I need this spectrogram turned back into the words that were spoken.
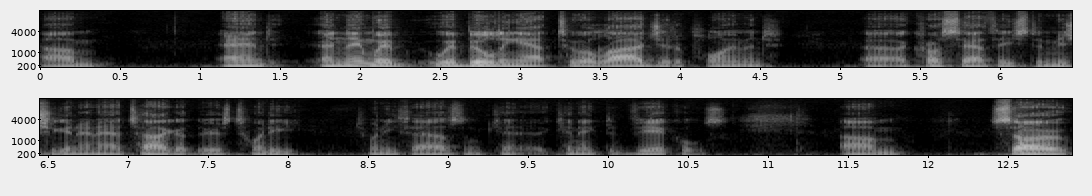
Um, and, and then we're, we're building out to a larger deployment uh, across southeastern Michigan, and our target there is 20 20,000 connected vehicles. Um, so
